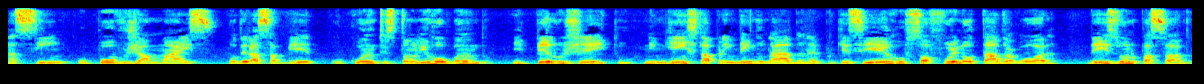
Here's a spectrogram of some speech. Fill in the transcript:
Assim, o povo jamais poderá saber o quanto estão lhe roubando. E pelo jeito, ninguém está aprendendo nada, né? Porque esse erro só foi notado agora, desde o ano passado.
